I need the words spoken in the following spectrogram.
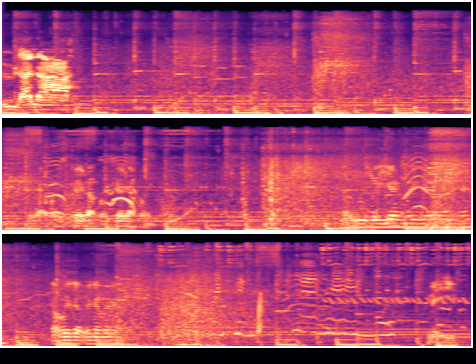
Ooh la la. Go that way, go that way, go that way. Over here, over here, over here. That way, that way, that way. Me.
